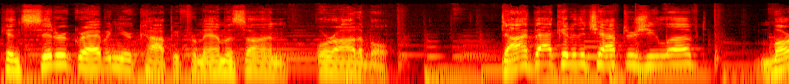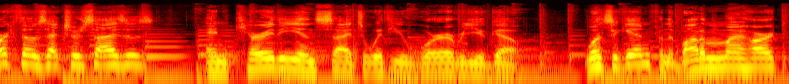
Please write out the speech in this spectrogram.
consider grabbing your copy from Amazon or Audible. Dive back into the chapters you loved, mark those exercises, and carry the insights with you wherever you go. Once again, from the bottom of my heart,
